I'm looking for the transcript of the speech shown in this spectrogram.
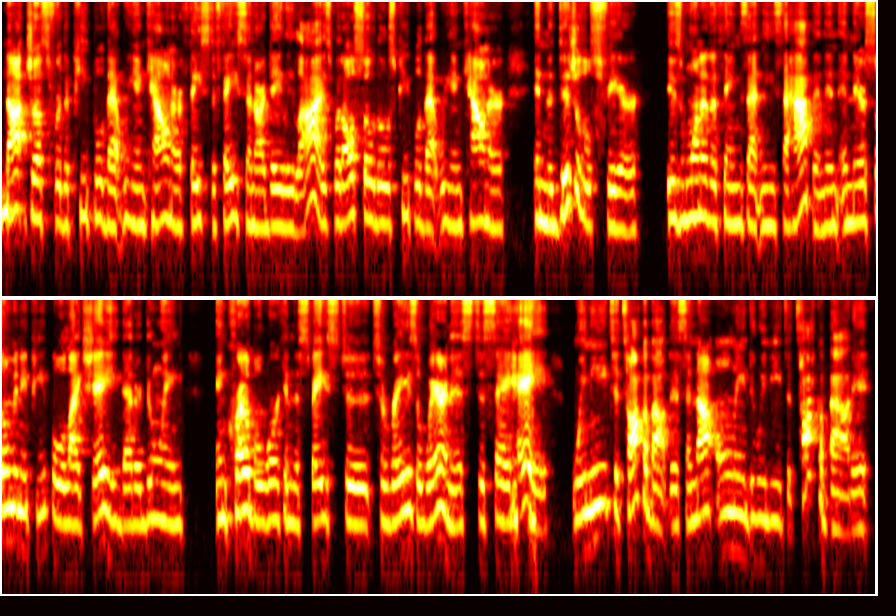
not just for the people that we encounter face to face in our daily lives but also those people that we encounter in the digital sphere is one of the things that needs to happen and, and there's so many people like Shade that are doing incredible work in the space to to raise awareness to say mm-hmm. hey we need to talk about this and not only do we need to talk about it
